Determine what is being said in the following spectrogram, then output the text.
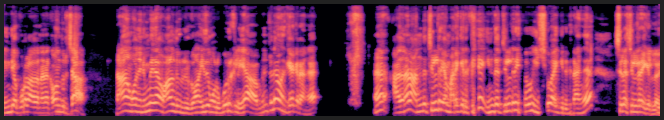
இந்தியா பொருளாதாரம் கவுந்துருச்சா நாங்க கொஞ்சம் நிம்மதியா வாழ்ந்துட்டு இருக்கோம். இது உங்களுக்கு பொறுக்கலையா? அப்படின்னு சொல்லி அவங்க கேக்குறாங்க. அதனால அந்த சில்லறையை மறைக்கிறதுக்கு இந்த சில்லறையும் இஷ்யூ ஆக்கி இருக்காங்க சில சில்லறைகள்.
